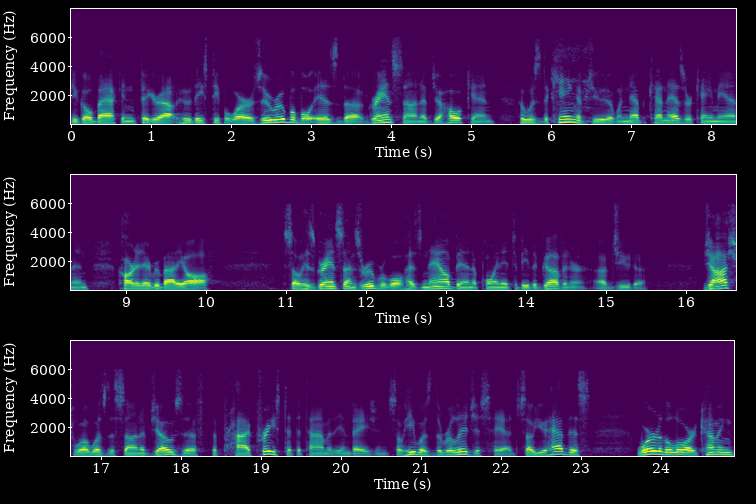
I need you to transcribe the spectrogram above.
You go back and figure out who these people were, Zerubbabel is the grandson of Jehoiakim, who was the king of Judah when Nebuchadnezzar came in and carted everybody off. So his grandson Zerubbabel has now been appointed to be the governor of Judah. Joshua was the son of Joseph, the high priest at the time of the invasion. So he was the religious head. So you have this word of the Lord coming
